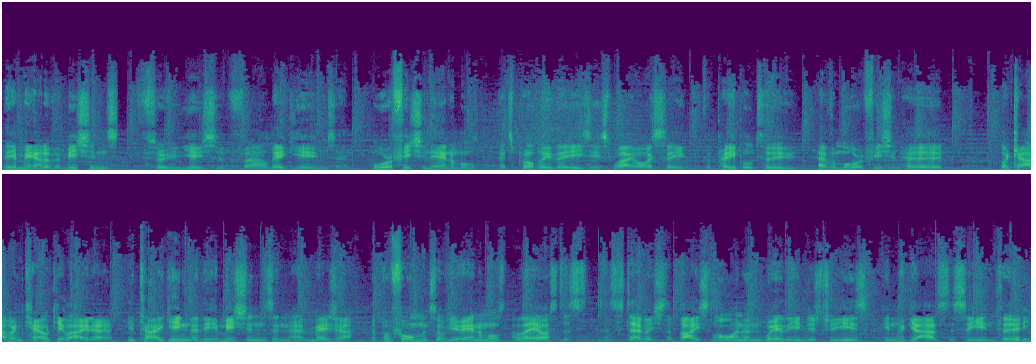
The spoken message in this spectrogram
the amount of emissions through use of uh, legumes and more efficient animals. That's probably the easiest way I see for people to have a more efficient herd. The carbon calculator, you take in the emissions and uh, measure the performance of your animals, allow us to establish the baseline and where the industry is in regards to CN30.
